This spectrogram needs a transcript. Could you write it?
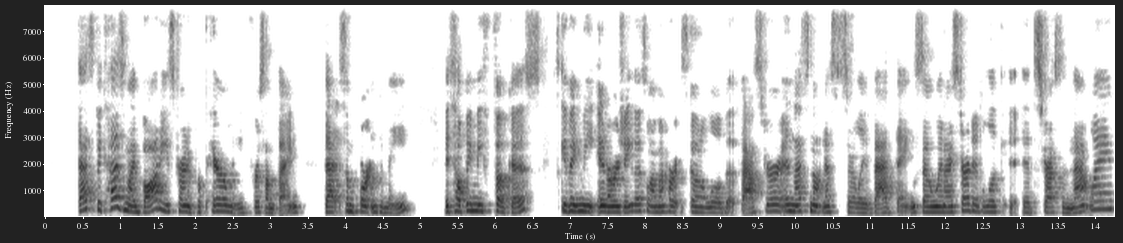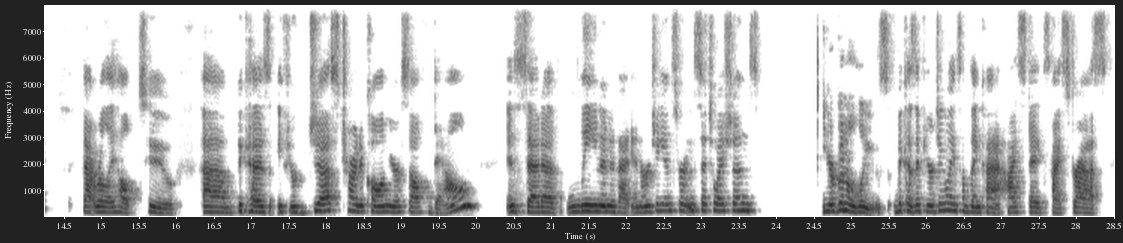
that's because my body is trying to prepare me for something that's important to me. It's helping me focus. It's giving me energy. That's why my heart's going a little bit faster. And that's not necessarily a bad thing. So when I started to look at stress in that way, that really helped too. Um, because if you're just trying to calm yourself down, instead of lean into that energy in certain situations, you're going to lose because if you're doing something kind of high stakes, high stress,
